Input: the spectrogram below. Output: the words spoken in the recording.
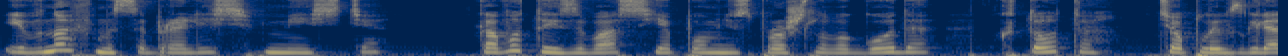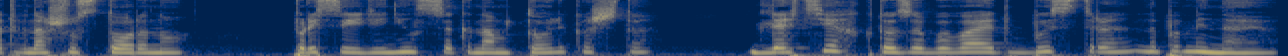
и вновь мы собрались вместе. Кого-то из вас я помню с прошлого года, кто-то, теплый взгляд в нашу сторону, присоединился к нам только что. Для тех, кто забывает быстро, напоминаю.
